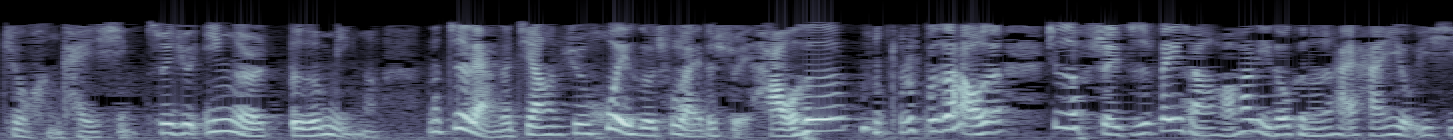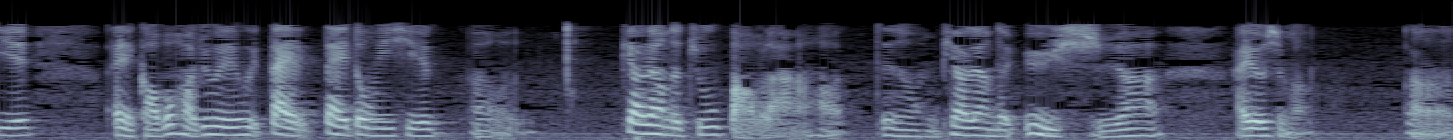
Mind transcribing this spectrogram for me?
就很开心，所以就因而得名啊。那这两个江就汇合出来的水好喝，不是好喝，就是水质非常好。它里头可能还含有一些，哎，搞不好就会会带带动一些呃漂亮的珠宝啦，哈，这种很漂亮的玉石啊，还有什么？呃，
